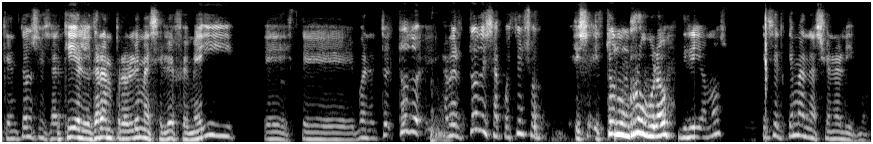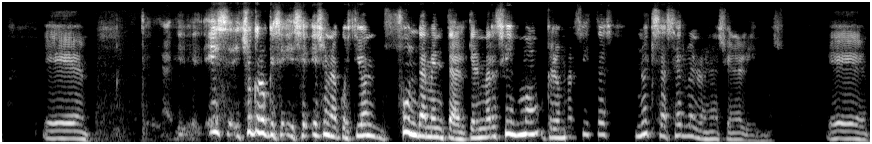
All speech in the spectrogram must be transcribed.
que entonces aquí el gran problema es el FMI. Este, bueno, todo, a ver, toda esa cuestión es, todo un rubro, diríamos, que es el tema nacionalismo yo creo que es, una cuestión fundamental que el marxismo, que los marxistas no exacerben los nacionalismos. Eh,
